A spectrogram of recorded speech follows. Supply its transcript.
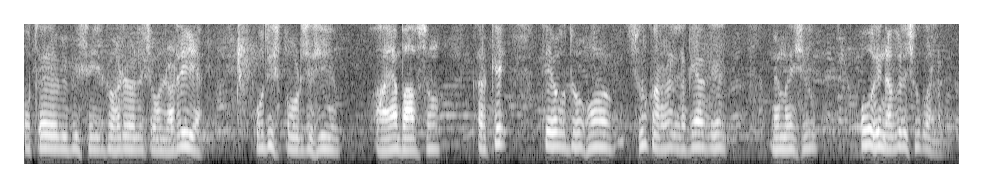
ਉੱਥੇ ਬੀਬੀ ਸਰੀਰ ਕੌਰ ਵੱਲੋਂ ਚੋਣ ਲੜ ਰਹੀ ਹੈ। ਉਹਦੀ ਸਪੋਰਟ 'ਚ ਅਸੀਂ ਆਇਆ ਵਾਪਸ ਕਰਕੇ ਤੇ ਉਦੋਂ ਹੁਣ ਸ਼ੁਰੂ ਕਰਨ ਲੱਗਿਆ ਕਿ ਮੁਹਿੰਮ ਸ਼ੁਰੂ ਉਹ ਹੀ ਨਵੇਂ ਤੋਂ ਸ਼ੁਰੂ ਕਰਨ ਲੱਗੇ।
